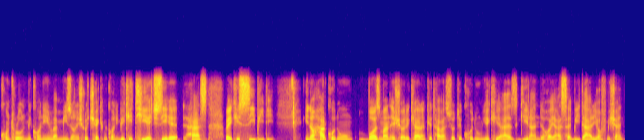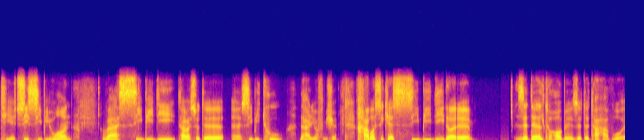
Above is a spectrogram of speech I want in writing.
کنترل می‌کنیم و میزانش رو چک می‌کنیم. یکی THC هست و یکی CBD اینا هر کدوم باز من اشاره کردم که توسط کدوم یکی از گیرنده های عصبی دریافت میشن THC CB1 و CBD توسط CB2 دریافت میشه. خواصی که CBD داره ضد التهاب ضد تهوع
